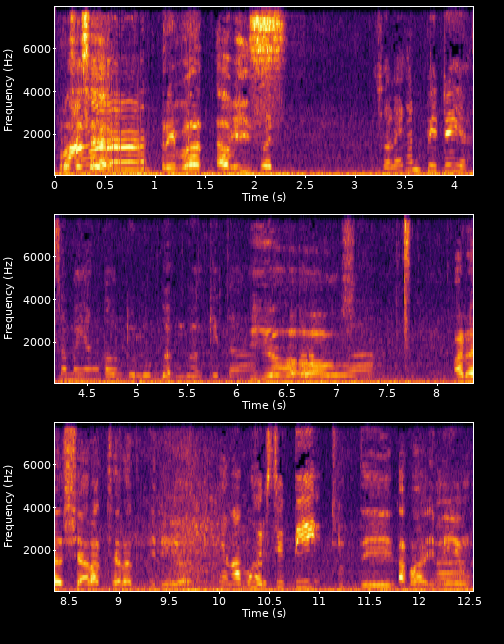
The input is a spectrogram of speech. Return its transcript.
Prosesnya ya? Ribet, habis. Ribet. Soalnya kan beda ya sama yang tahun dulu mbak-mbak kita Iya, oh. Ada syarat-syarat ini ya yang kamu harus cuti. Cuti apa? Ini yang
